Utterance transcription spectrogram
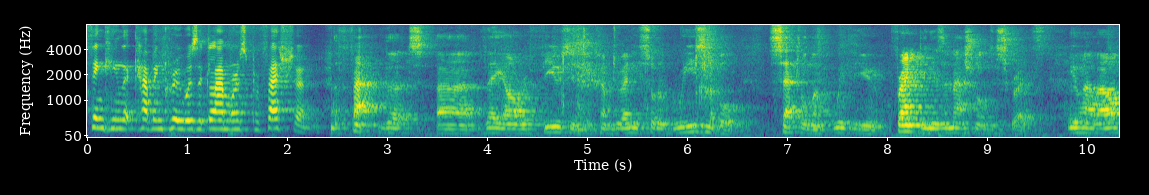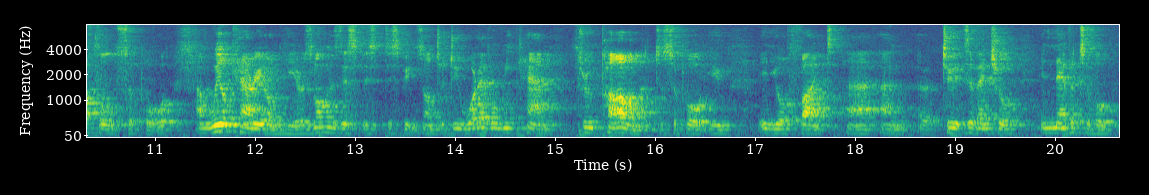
thinking that cabin crew was a glamorous profession. The fact that uh, they are refusing to come to any sort of reasonable settlement with you, frankly, is a national disgrace. You have our full support, and we'll carry on here as long as this, this dispute is on to do whatever we can through Parliament to support you in your fight uh, and uh, to its eventual inevitable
